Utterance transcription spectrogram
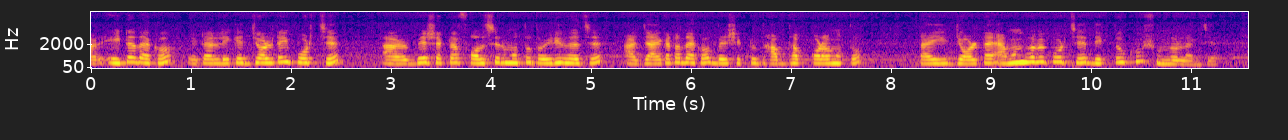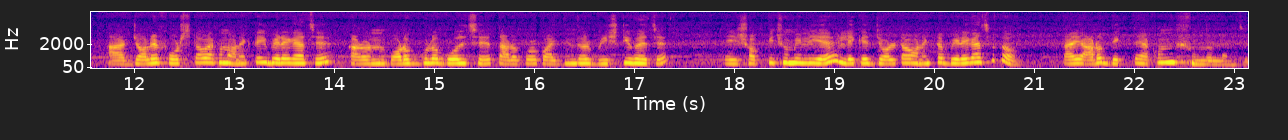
আর এইটা দেখো, এটা লেকের জলটাই পড়ছে আর বেশ একটা ফলসের মতো তৈরি হয়েছে। আর জায়গাটা দেখো, বেশ একটু ধাপ ধাপ করা মতো। তাই জলটা এমনভাবে পড়ছে, দেখতেও খুব সুন্দর লাগছে। আর জলের ফোর্সটাও এখন অনেকটাই বেড়ে গেছে, কারণ বরফগুলো গলছে, তার উপর কয়েকদিন ধরে বৃষ্টি হয়েছে। এই সব কিছু মিলিয়ে লেকের জলটা অনেকটা বেড়ে গেছে তো, তাই আরও দেখতে এখন সুন্দর লাগছে।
